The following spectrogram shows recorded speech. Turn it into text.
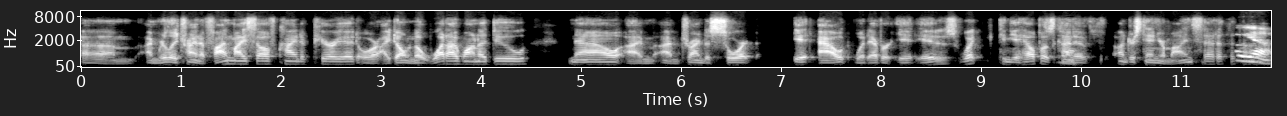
um, I'm really trying to find myself kind of period, or I don't know what I want to do now. I'm I'm trying to sort it out, whatever it is. What can you help us kind yeah. of understand your mindset at the oh, time? yeah.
